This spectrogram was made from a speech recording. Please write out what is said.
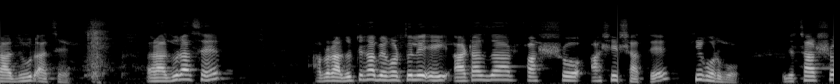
রাজুর আছে। রাজুর আছে, আমরা রাজুর টাকা বের করতে হলে এই আট হাজার পাঁচশো আশির সাথে কি করব? যে চারশো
